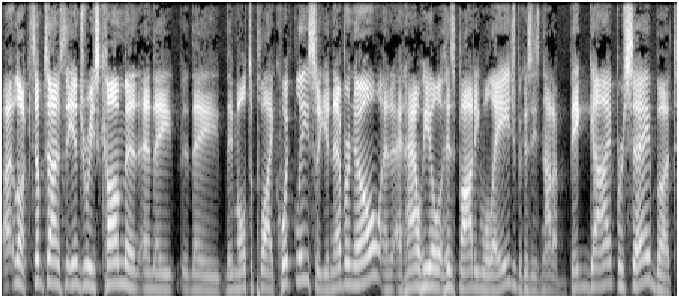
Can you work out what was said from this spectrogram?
I, look, sometimes the injuries come and, and they they they multiply quickly, so you never know, and, and how he'll his body will age because he's not a big guy per se, but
